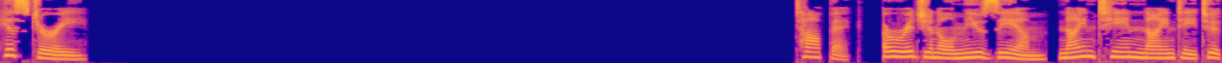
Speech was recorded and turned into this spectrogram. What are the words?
History Original museum 1990 to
